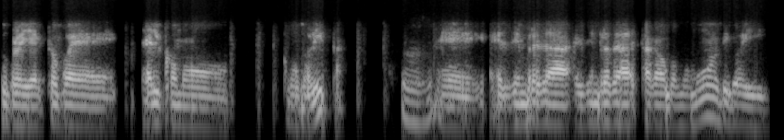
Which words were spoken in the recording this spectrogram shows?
su proyecto, pues él como, como solista. Eh, él, siempre se ha, él siempre se ha destacado como músico y,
